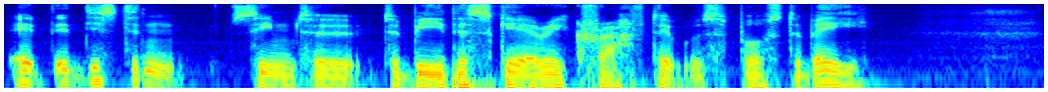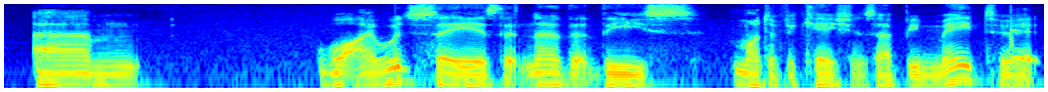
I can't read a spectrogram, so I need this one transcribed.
it, it just didn't seem to, to be the scary craft it was supposed to be. Um, what I would say is that now that these modifications have been made to it,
